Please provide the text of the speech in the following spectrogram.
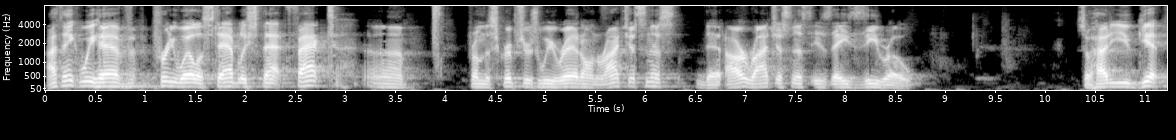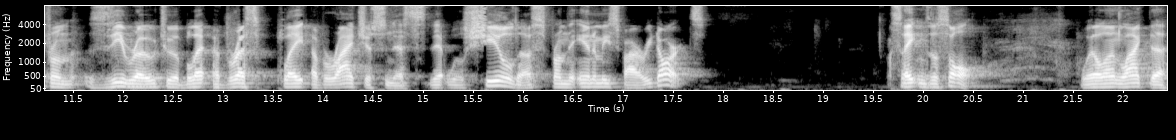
I think we have pretty well established that fact uh, from the scriptures we read on righteousness that our righteousness is a zero. So, how do you get from zero to a, ble- a breastplate of righteousness that will shield us from the enemy's fiery darts? Satan's assault. Well, unlike the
